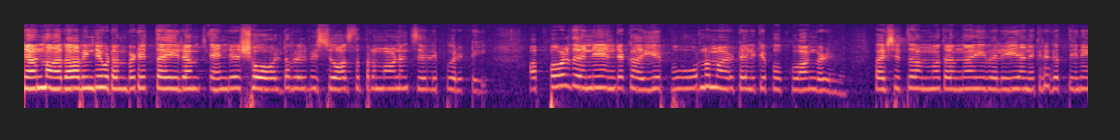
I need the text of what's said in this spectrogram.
ഞാൻ മാതാവിന്റെ ഉടമ്പടി തൈലം എന്റെ ഷോൾഡറിൽ വിശ്വാസ പ്രമാണം ചൊല്ലിപ്പുരട്ടി. അപ്പോൾ തന്നെ എന്റെ കൈയെ പൂർണമായിട്ട് എനിക്ക് പൊക്കുവാൻ കഴിഞ്ഞു പരിശുദ്ധ അമ്മ തന്ന ഈ വലിയ അനുഗ്രഹത്തിന്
